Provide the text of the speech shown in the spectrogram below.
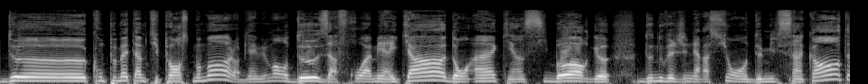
de qu'on peut mettre un petit peu en ce moment. Alors bien évidemment, deux Afro-Américains, dont un qui est un cyborg de nouvelle génération en 2050,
